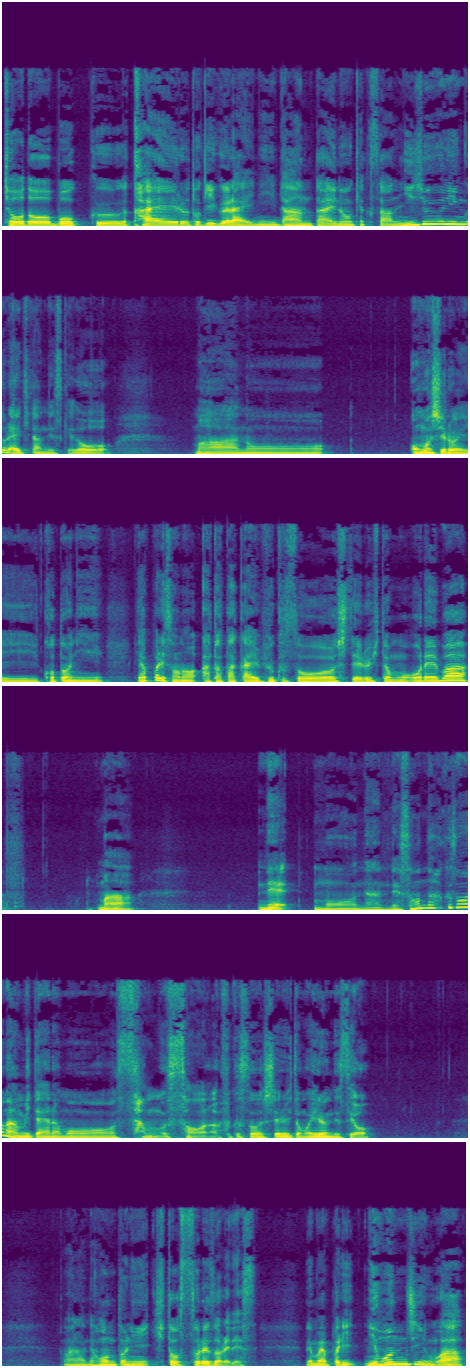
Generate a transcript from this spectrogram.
ちょうど僕が帰る時ぐらいに団体のお客さん20人ぐらい来たんですけど、まああの面白いことに、やっぱりその暖かい服装をしてる人もおれば、まあ、ね、もうなんでそんな服装なんみたいなもう寒そうな服装してる人もいるんですよ。まあなんで本当に人それぞれです。でもやっぱり日本人は、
